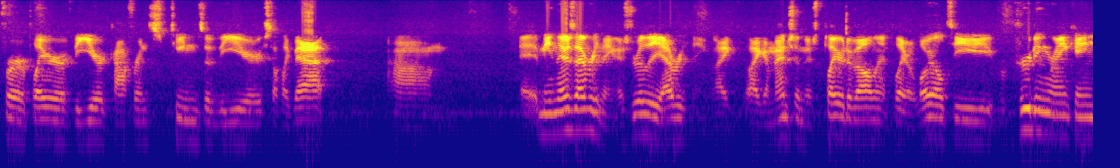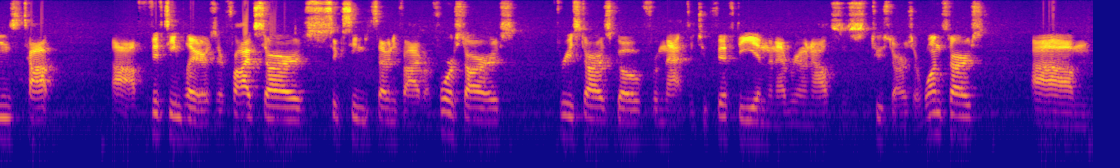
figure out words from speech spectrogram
for Player of the Year, Conference Teams of the Year, stuff like that. Um, I mean, there's everything. There's really everything. Like like I mentioned, there's player development, player loyalty, recruiting rankings, top uh, 15 players are five stars, 16 to 75 are four stars, three stars go from that to 250, and then everyone else is two stars or one stars. Um,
